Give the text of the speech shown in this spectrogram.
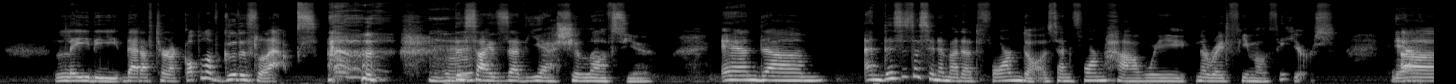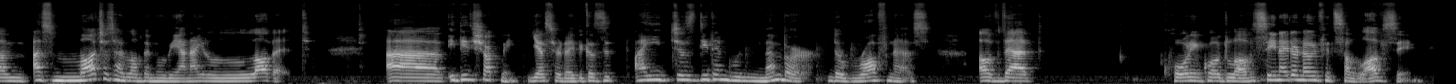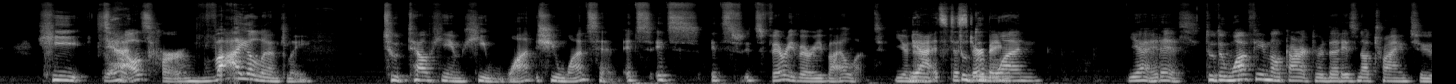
lady that after a couple of good slaps Mhm. decides that yeah she loves you and um and this is a cinema that formed us and form how we narrate female figures Yeah. um as much as i love the movie and i love it uh it did shock me yesterday because it, i just didn't remember the roughness of that quote unquote love scene i don't know if it's a love scene he Yeah. tells her violently to tell him he want she wants him. It's it's it's it's very very violent. You know. Yeah, it's To the disturbing. one, yeah, it is to the one female character that is not trying to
